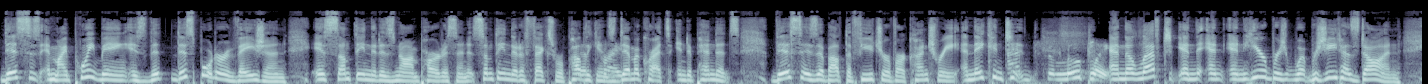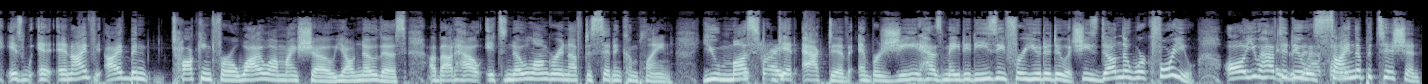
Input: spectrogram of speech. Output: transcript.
This is, and my point being is that this border invasion is something that is nonpartisan. It's something that affects Republicans, right. Democrats, independents. This is about the future of our country, and they continue absolutely. And the left, and and and here, what Brigitte has done is, and I've I've been talking for a while on my show. Y'all know this about how it's no longer enough to sit and complain. You must right. get active, and Brigitte has made it easy for you to do it. She's done the work for you. All you have to exactly. do is sign the petition,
